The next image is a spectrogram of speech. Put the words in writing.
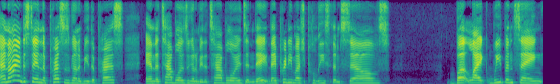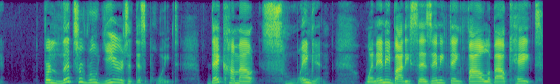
And I understand the press is going to be the press and the tabloids are going to be the tabloids and they, they pretty much police themselves. But, like we've been saying for literal years at this point. They come out swinging when anybody says anything foul about Kate.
